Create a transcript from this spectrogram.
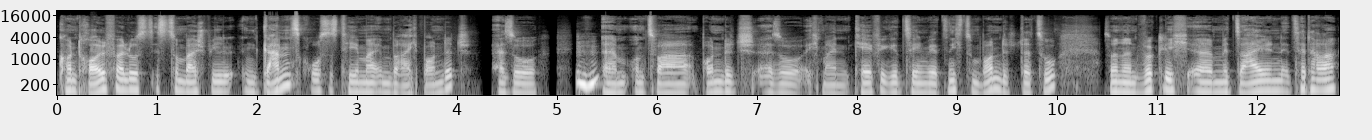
Kontrollverlust ist zum Beispiel ein ganz großes Thema im Bereich Bondage. Also, mhm. ähm, und zwar Bondage, also ich meine, Käfige zählen wir jetzt nicht zum Bondage dazu, sondern wirklich äh, mit Seilen etc.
